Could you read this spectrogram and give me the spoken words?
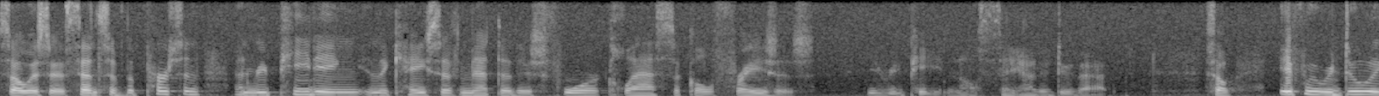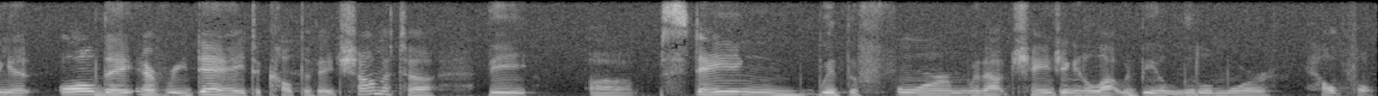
So, as a sense of the person, and repeating in the case of metta, there's four classical phrases you repeat, and I'll say how to do that. So, if we were doing it all day, every day to cultivate shamatha, the uh, staying with the form without changing it a lot would be a little more helpful,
